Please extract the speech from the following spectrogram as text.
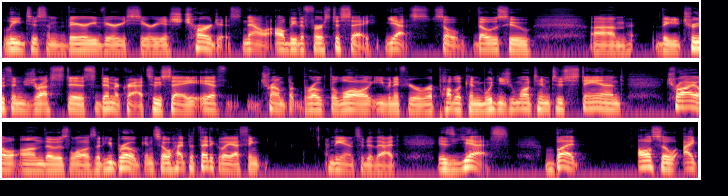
lead to some very, very serious charges. Now, I'll be the first to say, yes. So those who um, the Truth and Justice Democrats who say if Trump broke the law, even if you're a Republican, wouldn't you want him to stand trial on those laws that he broke? And so, hypothetically, I think the answer to that is yes. But also I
